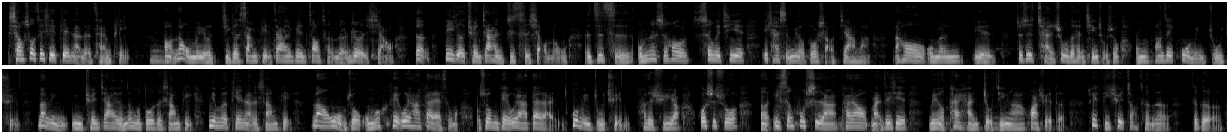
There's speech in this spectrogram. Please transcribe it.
销售这些天然的产品。哦，那我们有几个商品在那边造成的热销。这第一个，全家很支持小农，呃，支持我们那时候社会企业一开始没有多少家嘛，然后我们也就是阐述得很清楚，说我们帮这些过敏族群。那你你全家有那么多的商品，你有没有天然的商品？那问我们说，我们可以为他带来什么？我说我们可以为他带来过敏族群他的需要，或是说呃医生护士啊，他要买这些没有太含酒精啊、化学的。所以的确造成了这个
